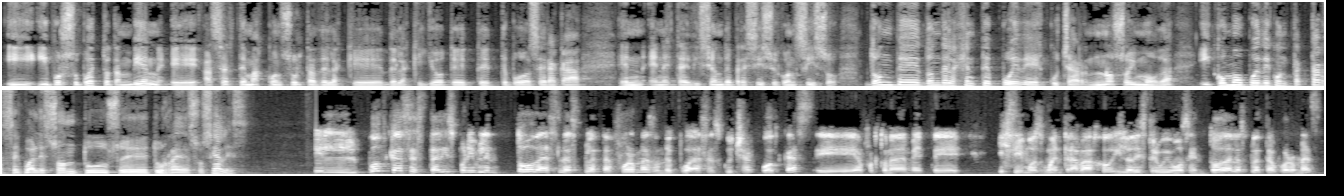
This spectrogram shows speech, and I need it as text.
y, y por supuesto también eh, hacerte más consultas de las que, de las que yo te, te, puedo hacer acá en, en, esta edición de Preciso y Conciso. ¿Dónde, ¿Dónde la gente puede escuchar No Soy Moda y cómo puede contactarse? ¿Cuáles son tus, tus redes sociales? El podcast está disponible en todas las plataformas donde puedas escuchar podcast. Eh, afortunadamente hicimos buen trabajo y lo distribuimos en todas las plataformas.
